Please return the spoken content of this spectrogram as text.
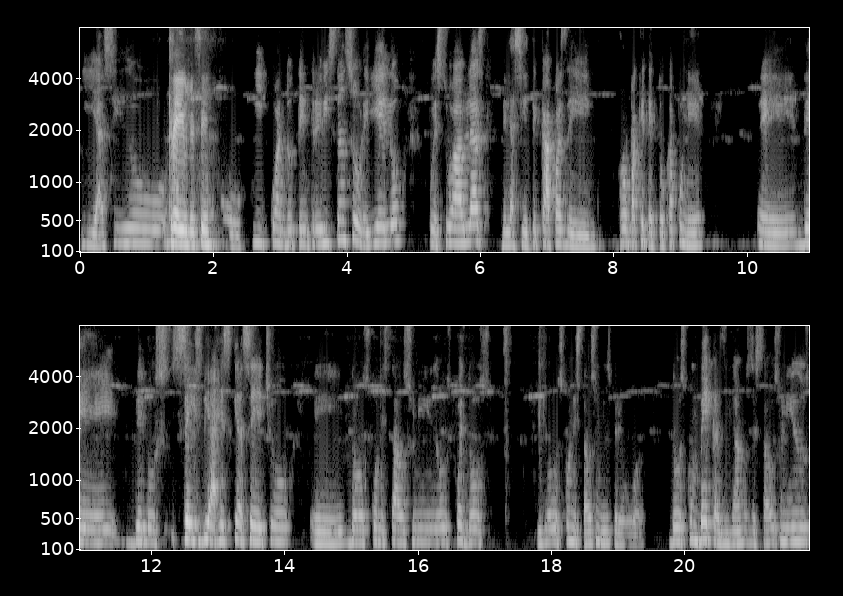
Y ha sido... Increíble, sí. Y cuando te entrevistan sobre hielo, pues tú hablas de las siete capas de ropa que te toca poner, eh, de, de, los seis viajes que has hecho, eh, dos con Estados Unidos, pues dos, digo dos con Estados Unidos, pero dos con becas, digamos, de Estados Unidos,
